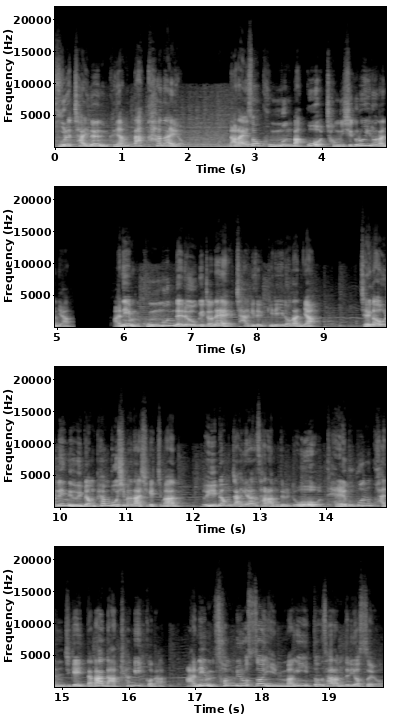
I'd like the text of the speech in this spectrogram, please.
둘의 차이는 그냥 딱 하나예요. 나라에서 공문 받고 정식으로 일어났냐? 아님 공문 내려오기 전에 자기들끼리 일어났냐? 제가 올린 의병편 보시면 아시겠지만 의병장이란 사람들도 대부분 관직에 있다가 낙향에 있거나 아님 선비로서 인망이 있던 사람들이었어요.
